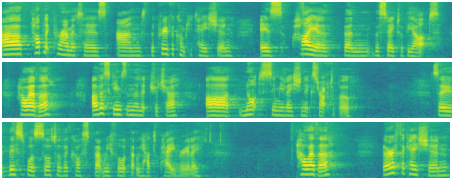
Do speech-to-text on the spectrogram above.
Our public parameters and the proof of computation is higher than the state of the art. However, other schemes in the literature are not simulation extractable. So this was sort of a cost that we thought that we had to pay, really. However, verification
